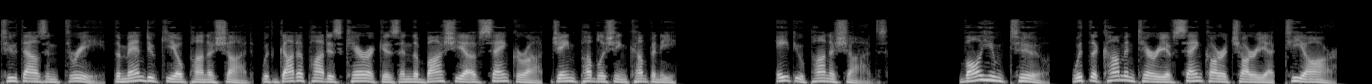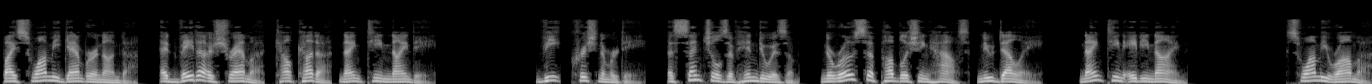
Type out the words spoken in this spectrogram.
2003, The Mandukyopanishad, with Gaudapada's Karikas and the Bhashya of Sankara, Jain Publishing Company Eight Upanishads. Volume 2. With the commentary of Sankaracharya, Tr. By Swami Gambhirananda. Advaita Ashrama, Calcutta, 1990. V. Krishnamurti. Essentials of Hinduism. Narosa Publishing House, New Delhi. 1989 Swami Rama.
